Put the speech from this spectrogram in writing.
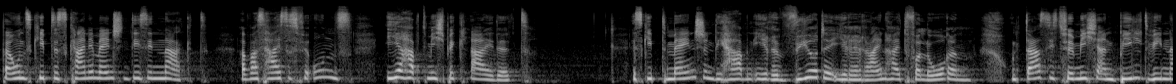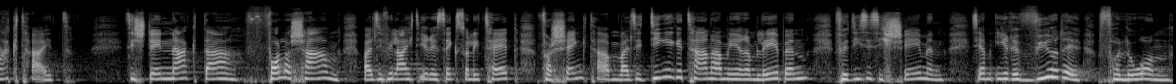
Bei uns gibt es keine Menschen, die sind nackt. Aber was heißt das für uns? Ihr habt mich bekleidet. Es gibt Menschen, die haben ihre Würde, ihre Reinheit verloren. Und das ist für mich ein Bild wie Nacktheit. Sie stehen nackt da, voller Scham, weil sie vielleicht ihre Sexualität verschenkt haben, weil sie Dinge getan haben in ihrem Leben, für die sie sich schämen. Sie haben ihre Würde verloren.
